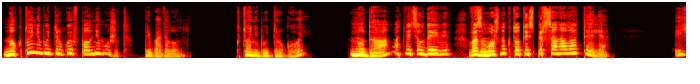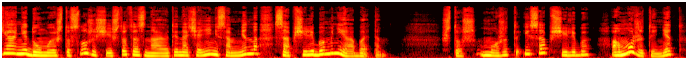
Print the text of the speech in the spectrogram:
«Но кто-нибудь другой вполне может», — прибавил он. «Кто-нибудь другой?» «Ну да», — ответил Дэви. «Возможно, кто-то из персонала отеля». «Я не думаю, что служащие что-то знают, иначе они, несомненно, сообщили бы мне об этом». «Что ж, может, и сообщили бы, а может и нет.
